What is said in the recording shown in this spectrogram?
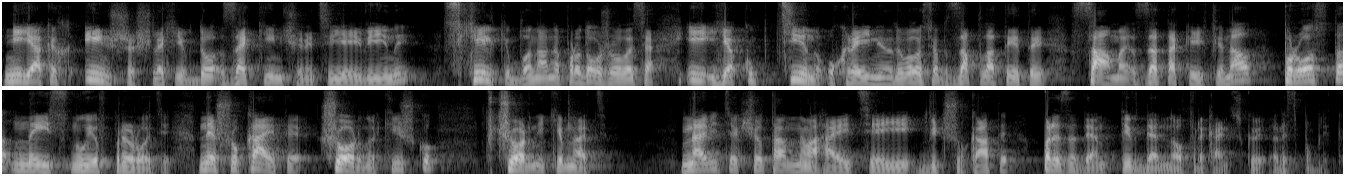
Ніяких інших шляхів до закінчення цієї війни. Скільки б вона не продовжувалася, і яку б ціну Україні не довелося б заплатити саме за такий фінал, просто не існує в природі. Не шукайте чорну кішку в чорній кімнаті, навіть якщо там намагається її відшукати президент Південно-Африканської Республіки.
